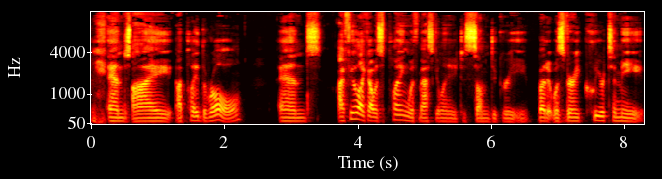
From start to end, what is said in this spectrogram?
and I, I played the role and I feel like I was playing with masculinity to some degree, but it was very clear to me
